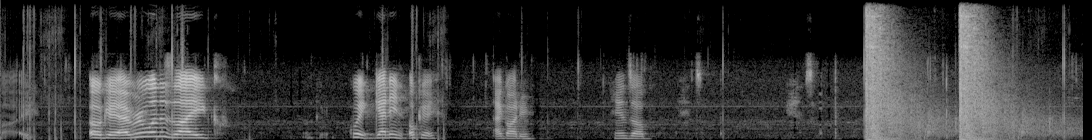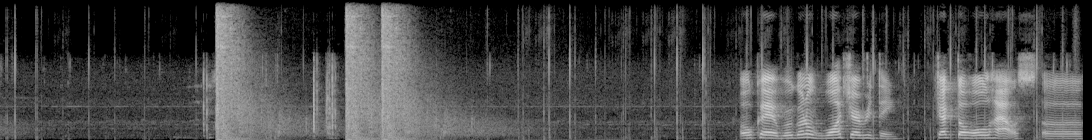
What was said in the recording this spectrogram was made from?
Bye. Okay, everyone is like Okay. Quick, get in. Okay. I got in. Hands up. Hands up. Hands up. Okay, we're gonna watch everything. Check the whole house. Uh,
